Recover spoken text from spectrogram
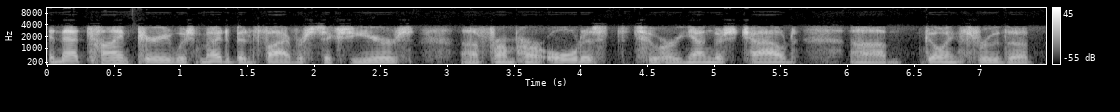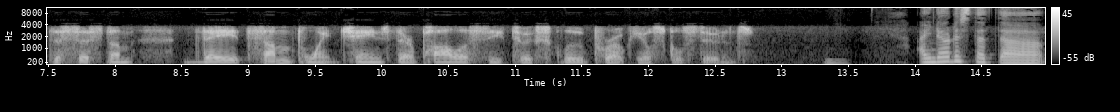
in that time period, which might have been five or six years uh, from her oldest to her youngest child uh, going through the, the system, they at some point changed their policy to exclude parochial school students. I noticed that the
